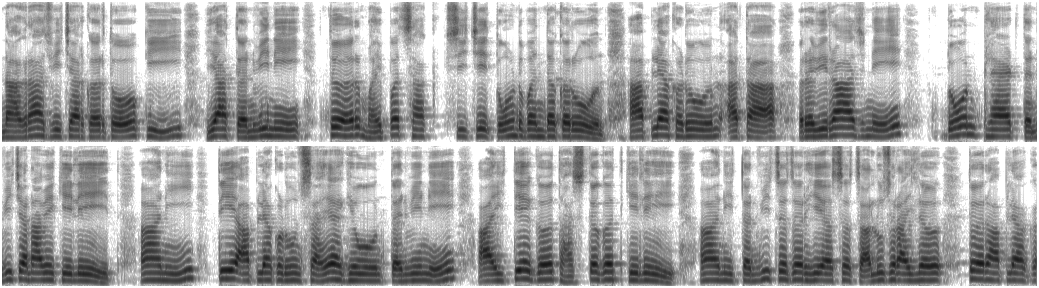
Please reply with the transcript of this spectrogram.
नागराज विचार करतो की या तन्वीने तर मैपत साक्षीचे तोंड बंद करून आपल्याकडून आता रविराजने दोन फ्लॅट तन्वीच्या नावे केलेत. आणि ते आपल्याकडून सहाय्या घेऊन तन्वीने आयतेगत हस्तगत केले. आणि तन्वीचं जर हे असं चालूच राहिलं तर आपल्या घ-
